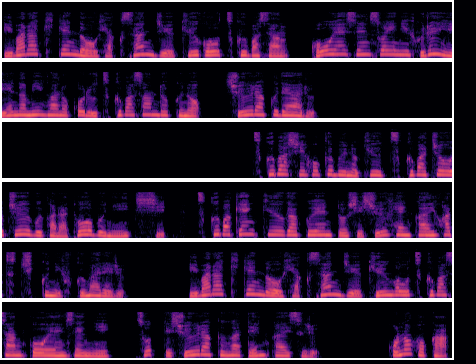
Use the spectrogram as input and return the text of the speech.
茨城県道139号つくば山、公園線沿いに古い家並みが残るつくば山麓の集落である。つくば市北部の旧つくば町中部から東部に位置し、つくば研究学園都市周辺開発地区に含まれる。茨城県道139号つくば山公園線に沿って集落が展開する。このほか、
